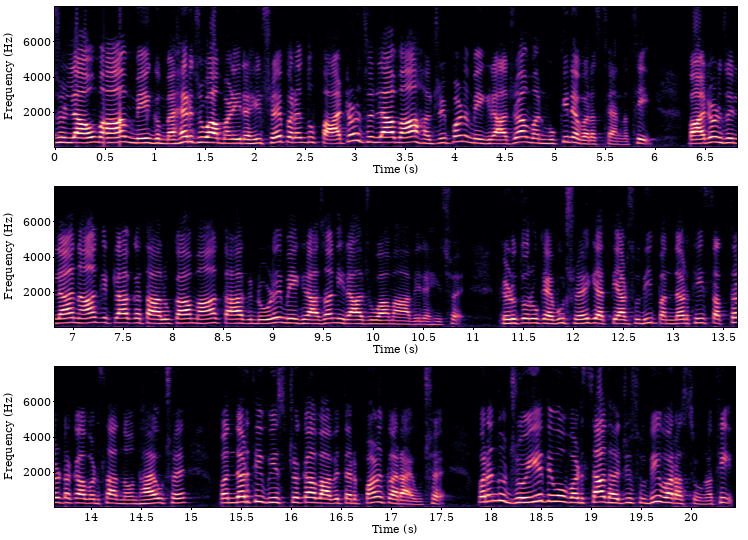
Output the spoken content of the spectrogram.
જિલ્લાઓમાં મેઘમહેર જોવા મળી રહી છે, પરંતુ પાટણ જિલ્લામાં હજી પણ મેઘરાજા મન મૂકીને વરસ્યા નથી. પાટણ જિલ્લાના કેટલાક તાલુકામાં કાગડોળે મેઘરાજાની રાહ જોવામાં આવી રહી છે. ખેડૂતોનું કહેવું છે કે અત્યાર સુધી પંદરથી સત્તર ટકા વરસાદ નોંધાયો છે પંદરથી વીસ ટકા વાવેતર પણ કરાયું છે. પરંતુ જોઈએ તેવો વરસાદ હજી સુધી વરસ્યો નથી.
